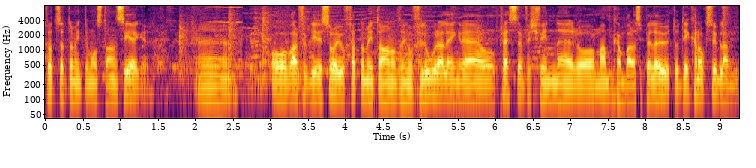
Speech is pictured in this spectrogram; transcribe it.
Trots att de inte måste ha en seger. Eh, och varför blir det så? Jo för att de inte har någonting att förlora längre och pressen försvinner och man kan bara spela ut. Och det kan också ibland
